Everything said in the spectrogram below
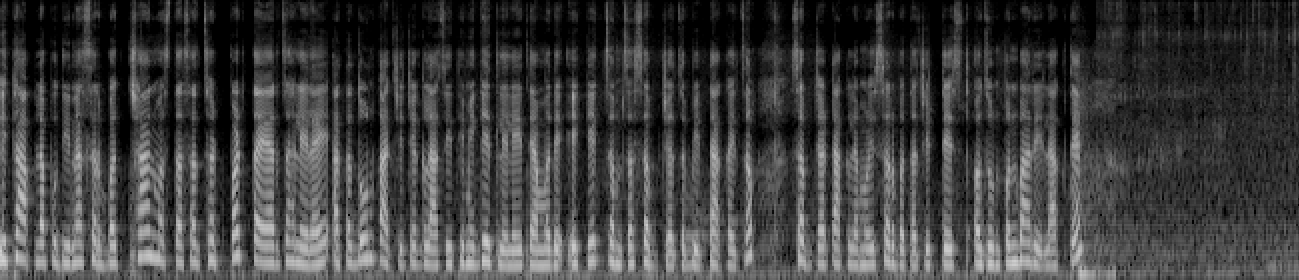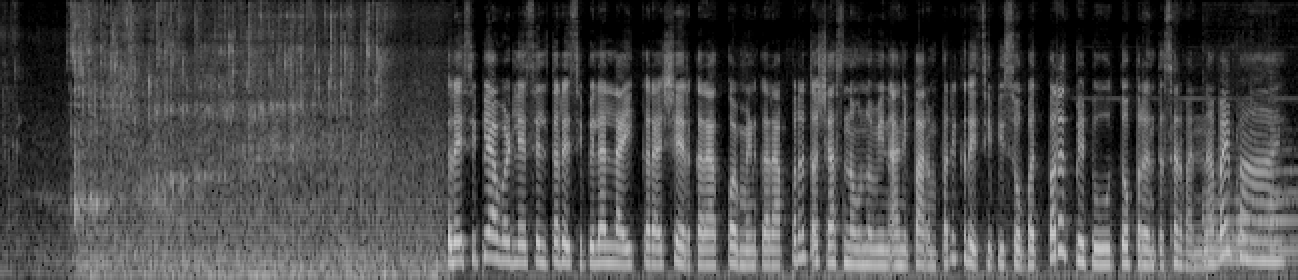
इथं आपला पुदिना सरबत छान मस्त असा झटपट तयार झालेला आहे. आता दोन काचेचे ग्लास इथे मी घेतलेले आहे. त्यामध्ये एक एक चमचा सब्जाचं बीट टाकायचं. सब्जा टाकल्यामुळे सरबताची टेस्ट अजून पण भारी लागते. रेसिपी आवडली असेल तर रेसिपीला लाईक करा शेअर करा कमेंट करा. परत अशाच नवनवीन आणि पारंपरिक रेसिपीसोबत परत भेटू. तोपर्यंत सर्वांना बाय बाय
